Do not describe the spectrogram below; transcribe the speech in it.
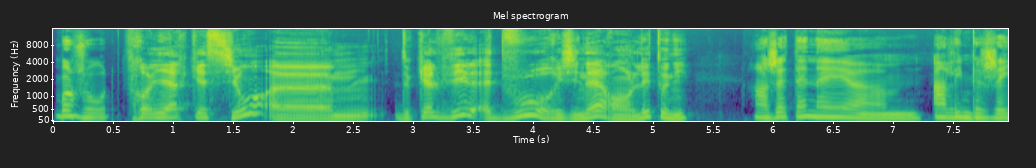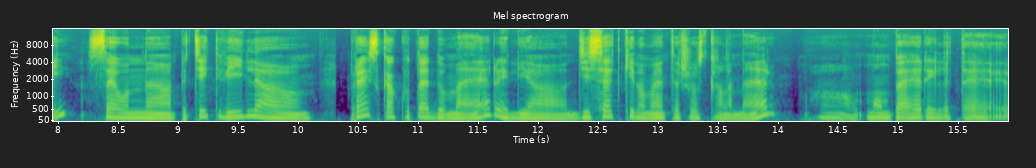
Bonjour. Première question, euh, de quelle ville êtes-vous originaire en Lettonie? Ah, J'étais née euh, à Limbagy, c'est une euh, petite ville presque à côté de mer, il y a 17 km jusqu'à la mer. mon père, il était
